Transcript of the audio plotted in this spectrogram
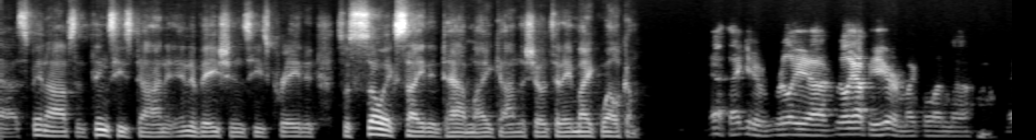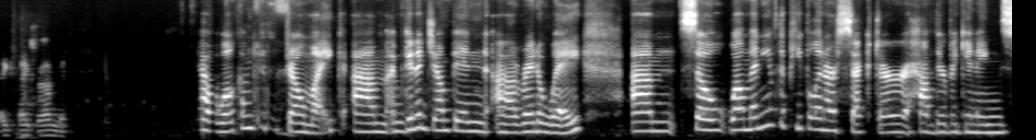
uh, spin-offs and things he's done and innovations he's created. So, so excited to have Mike on the show today. Mike, welcome. Yeah, thank you. Really, uh, really happy to here, Michael and uh, Mike. Thanks for having me. Yeah, welcome to the show, Mike. Um, I'm going to jump in uh, right away. Um, so, while many of the people in our sector have their beginnings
